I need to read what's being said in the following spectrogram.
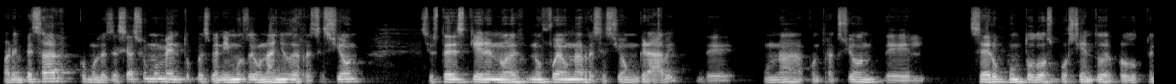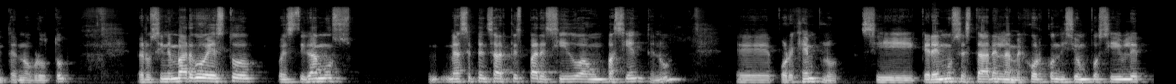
Para empezar, como les decía hace un momento, pues venimos de un año de recesión. Si ustedes quieren, no, no fue una recesión grave de una contracción del 0.2% del Producto Interno Bruto. Pero sin embargo, esto, pues digamos, me hace pensar que es parecido a un paciente, ¿no? Eh, por ejemplo, si queremos estar en la mejor condición posible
